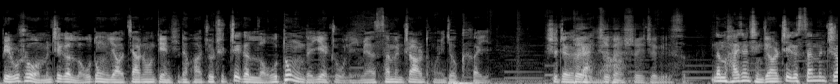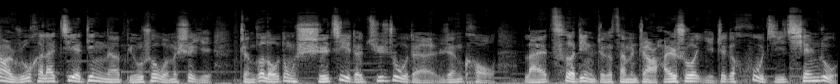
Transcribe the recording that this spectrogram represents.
比如说我们这个楼栋要加装电梯的话，就是这个楼栋的业主里面三分之二同意就可以，是这个概念。对，基本是这个意思。那么还想请教，这个三分之二如何来界定呢？比如说，我们是以整个楼栋实际的居住的人口来测定这个三分之二，还是说以这个户籍迁入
